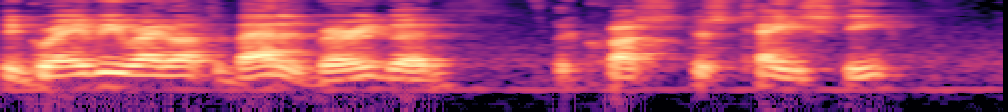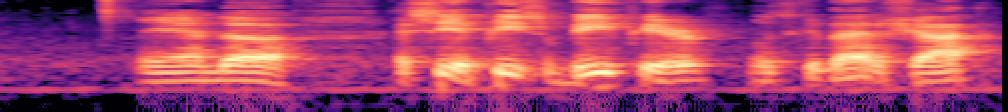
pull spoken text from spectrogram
The gravy right off the bat is very good. The crust is tasty. And uh, I see a piece of beef here. Let's give that a shot.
